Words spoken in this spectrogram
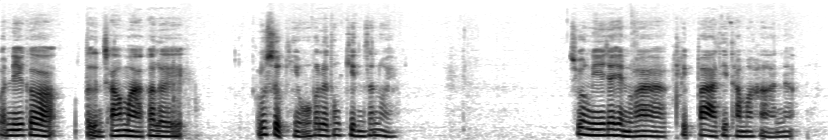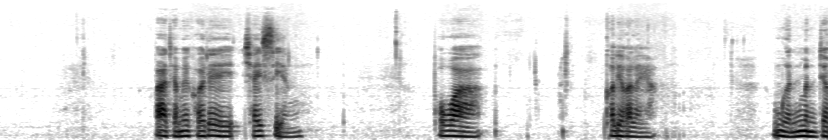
วันนี้ก็ตื่นเช้ามาก็เลย รู้สึกหิวก็เลยต้องกินซะหน่อย ช่วงนี้จะเห็นว่าคลิปป้าที่ทำอาหารน่ะป้าจะไม่ค่อยได้ใช้เสียง เพราะว่าเขาเรียกอะไรอะเหมือนมันจะ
